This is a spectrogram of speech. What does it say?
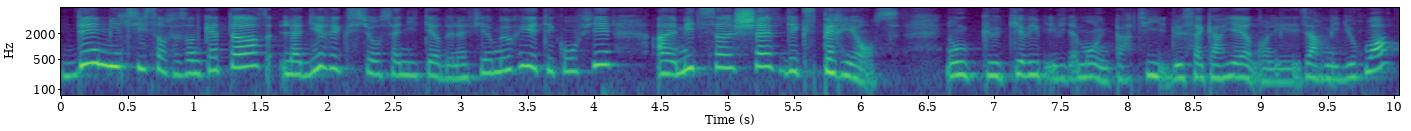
Dès 1674, la direction sanitaire de l'infirmerie était confiée à un médecin chef d'expérience, donc euh, qui avait évidemment une partie de sa carrière dans les armées du roi,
